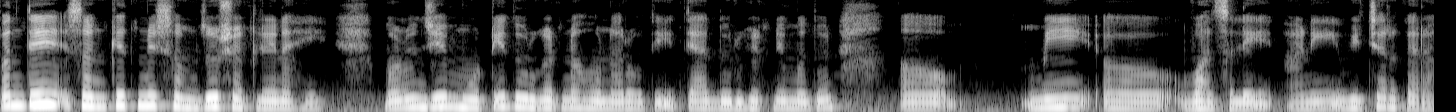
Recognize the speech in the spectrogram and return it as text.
पण ते संकेत मी समजू शकले नाही. म्हणून जी मोठी दुर्घटना होणार होती त्या दुर्घटनेमधून मी वाचले आणि विचार करा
